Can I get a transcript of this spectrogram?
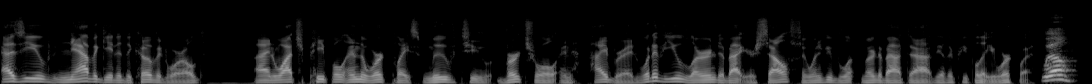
as you've navigated the COVID world and watched people in the workplace move to virtual and hybrid, what have you learned about yourself, and what have you bl- learned about uh, the other people that you work with? Well,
